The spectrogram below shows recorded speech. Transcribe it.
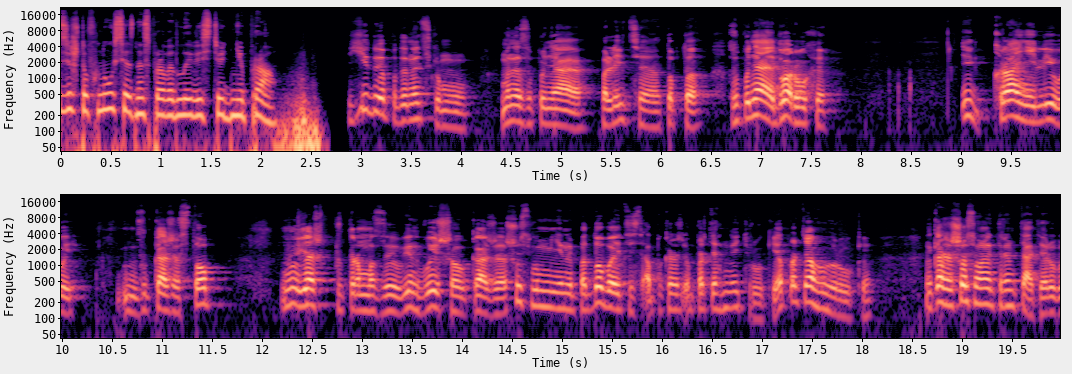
зіштовхнувся з несправедливістю Дніпра. Їду я по Донецькому, мене зупиняє поліція, тобто зупиняє два рухи. І крайній лівий каже стоп. Ну я ж притормозив, він вийшов, каже, а щось ви мені не подобаєтесь, а протягніть руки. Я протягую руки. Він каже, щось вони тремтять. Я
